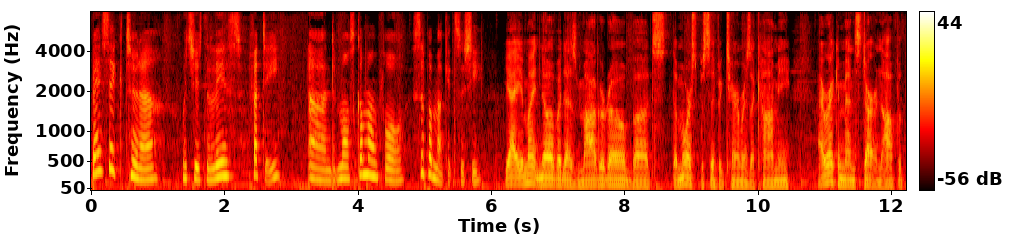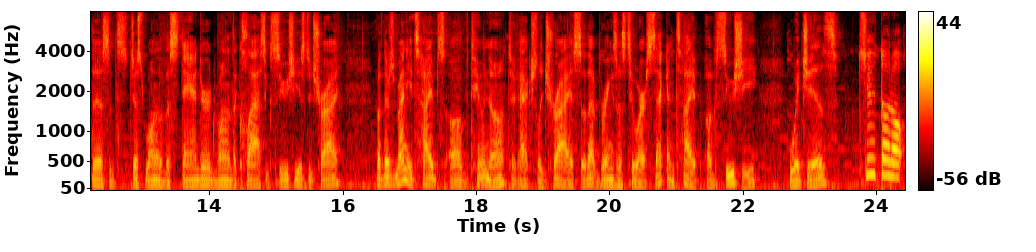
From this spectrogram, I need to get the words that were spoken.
Basic tuna, which is the least fatty and most common for supermarket sushi. Yeah, you might know of it as maguro, but the more specific term is akami. I recommend starting off with this. It's just one of the standard, one of the classic sushis to try. But there's many types of tuna to actually try, so that brings us to our second type of sushi, which is Chutoro.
